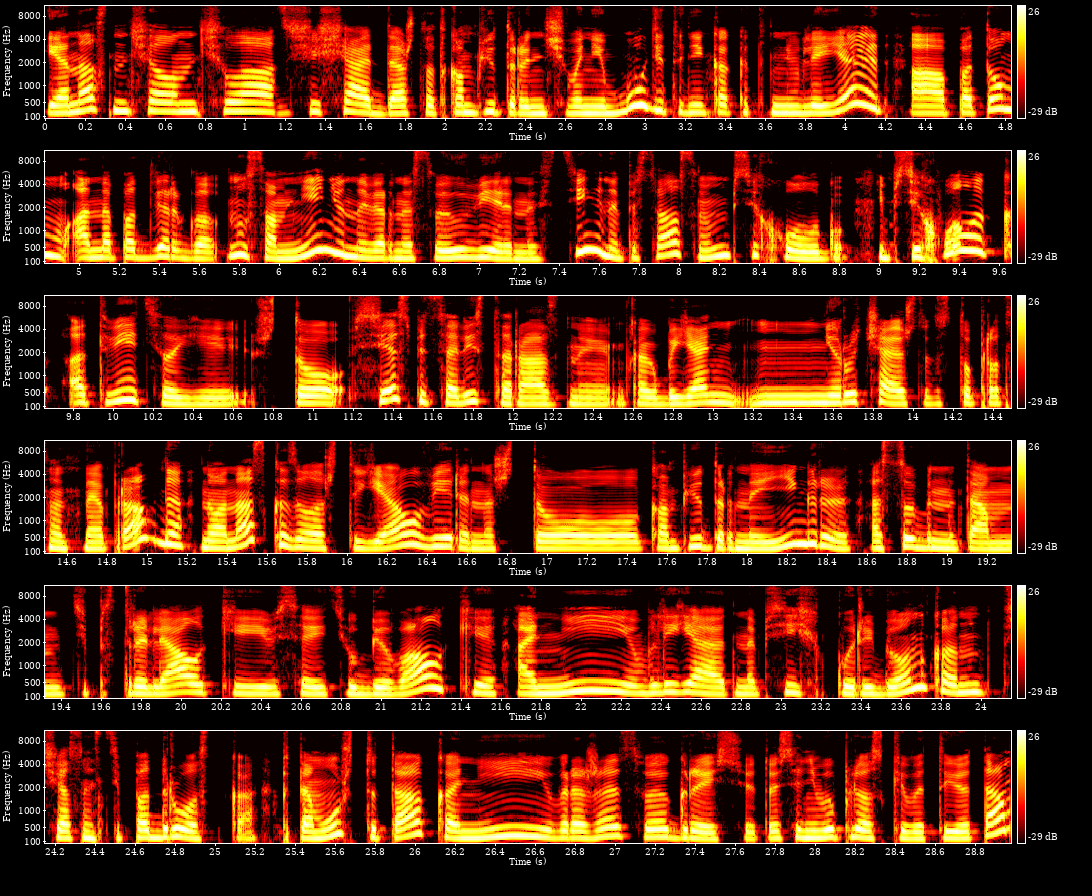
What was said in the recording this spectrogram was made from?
И она сначала начала защищать, да, что от компьютера ничего не будет и никак это не влияет, а потом она подвергла, ну, сомнению, наверное, своей уверенности и написала своему психологу. И психолог ответил ей, что все специалисты разные, как бы я не ручаюсь, что это стопроцентная правда, но она сказала, что я уверена, что компьютерные игры, особенно там типа стрелялки и все эти убивалки, они влияют на психику ребенка, ну, в частности, подростка, потому что так они выражают свою агрессию. То есть они выплескивают ее там,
